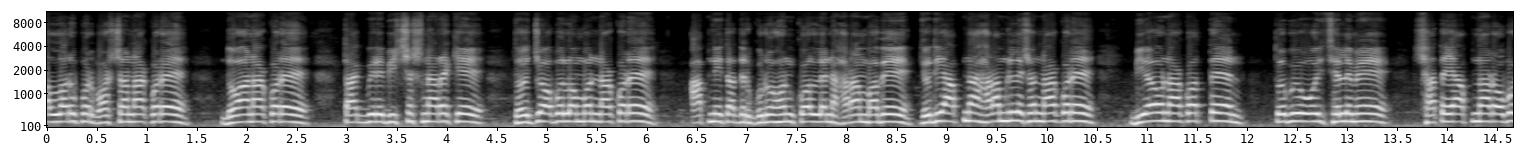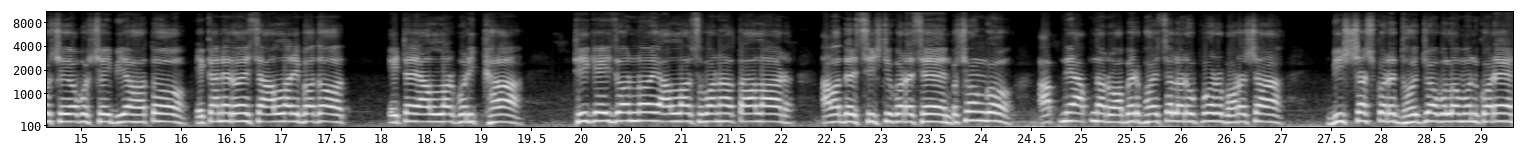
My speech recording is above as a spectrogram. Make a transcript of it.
আল্লাহর উপর ভরসা না করে, দোয়া না করে, তাকবিরে বিশ্বাস না রেখে, ধৈর্য অবলম্বন না করে আপনি তাদের গ্রহণ করলেন হারামভাবে। যদি আপনার হারাম রিলেশন না করে, বিয়েও না করতেন তবু ওই ছেলে মেয়ে সাথে আপনার অবশ্যই অবশ্যই বিয়ে হতো। এখানে রয়েছে আল্লাহর ইবাদত, এটাই আল্লাহর পরীক্ষা। ঠিক এই জন্যই আল্লাহ সুবানা তালার আমাদের সৃষ্টি করেছেন। প্রসঙ্গ, আপনি আপনার রবের ফয়সলার উপর ভরসা, বিশ্বাস করে ধৈর্য অবলম্বন করেন,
